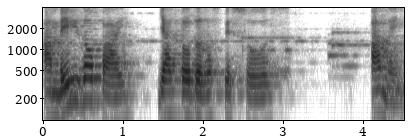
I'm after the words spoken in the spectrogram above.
ameis ao Pai e a todas as pessoas. Amém.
